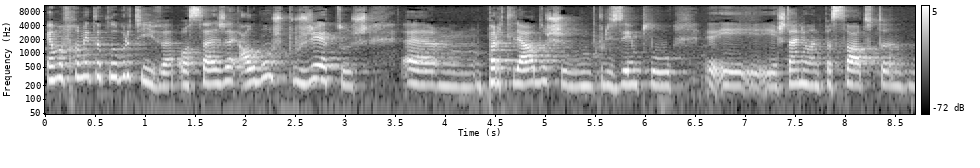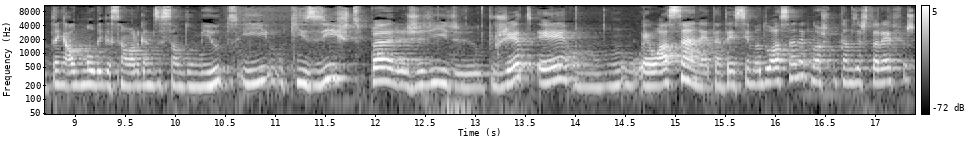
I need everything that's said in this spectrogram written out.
é uma ferramenta colaborativa, ou seja, alguns projetos um, partilhados, por exemplo, este ano, ano passado, tem alguma ligação à organização do Mute e o que existe para gerir o projeto é, um, é o Asana, é tanto é em cima do Asana que nós colocamos as tarefas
